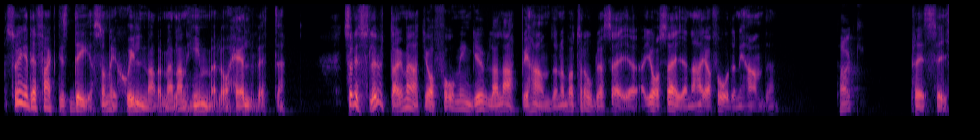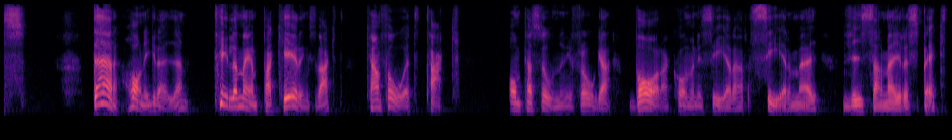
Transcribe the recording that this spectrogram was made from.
så är det faktiskt det som är skillnaden mellan himmel och helvete. Så det slutar ju med att jag får min gula lapp i handen och vad tror du jag säger? Jag säger när jag får den i handen. Tack. Precis. Där har ni grejen. Till och med en parkeringsvakt kan få ett tack om personen i fråga bara kommunicerar, ser mig, visar mig respekt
